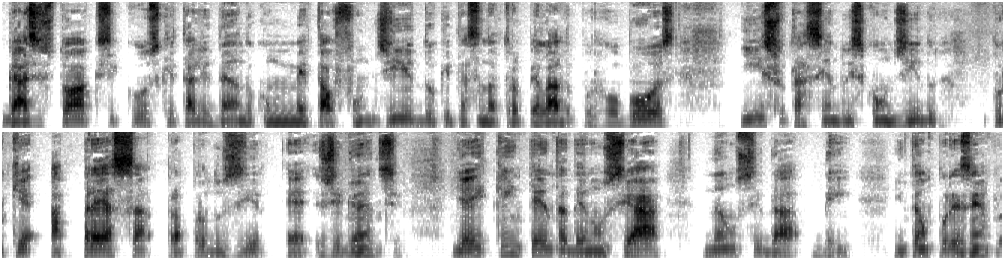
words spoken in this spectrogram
gases tóxicos, que está lidando com metal fundido, que está sendo atropelado por robôs. E isso está sendo escondido porque a pressa para produzir é gigante. E aí quem tenta denunciar não se dá bem. Então, por exemplo,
